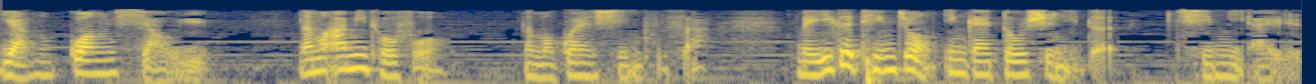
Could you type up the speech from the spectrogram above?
阳光小雨，南无阿弥陀佛，南无观世音菩萨。每一个听众应该都是你的亲密爱人。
